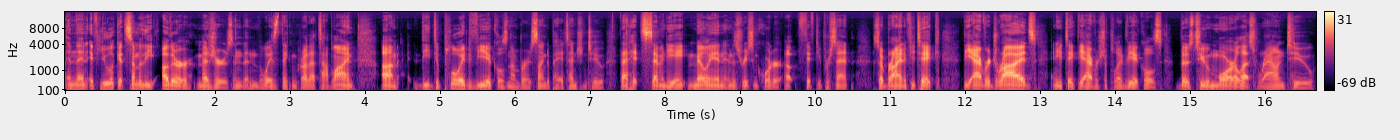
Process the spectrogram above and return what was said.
And then if you look at some of the other measures and, and the ways that they can grow that top line, um, the deployed vehicles number is something to pay attention to. That hit 78 million in this recent quarter, up 50%. So Brian, if you take the average rides and you take the average deployed vehicles, those two more or less round to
